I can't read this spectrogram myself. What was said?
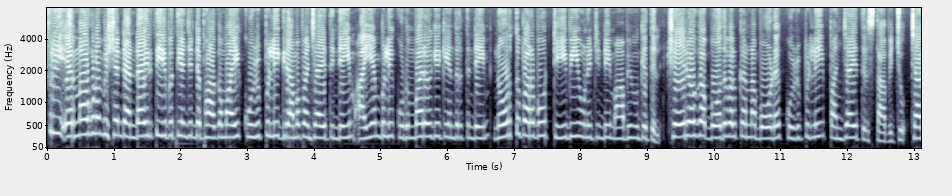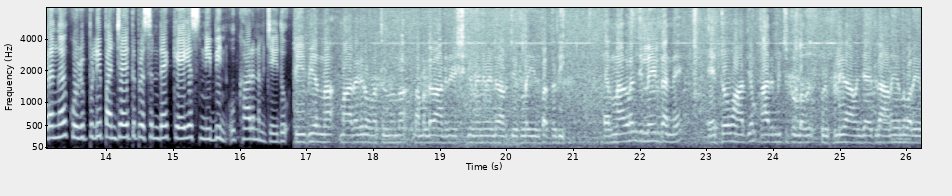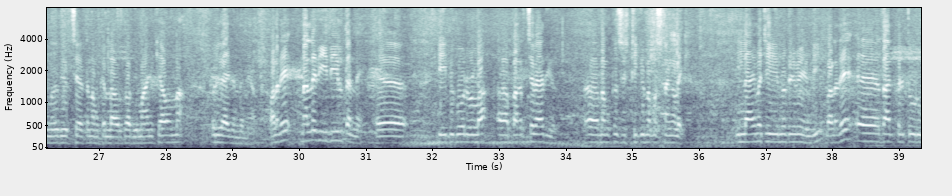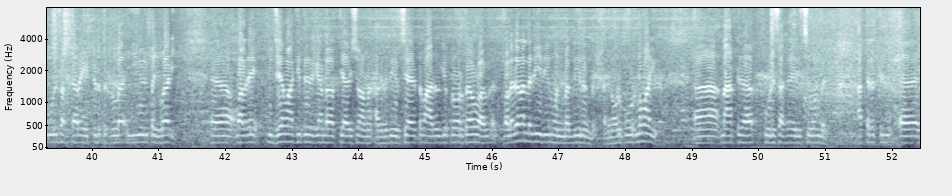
Free Ernakulam vision രണ്ടായിരത്തി ഇരുപത്തിയഞ്ചിന്റെ ഭാഗമായി കുഴുപ്പള്ളി ഗ്രാമപഞ്ചായത്തിന്റെയും അയ്യമ്പള്ളി കുടുംബാരോഗ്യ കേന്ദ്രത്തിന്റെയും നോർത്ത് പറവൂർ ടി ബി യൂണിറ്റിന്റെയും ആഭിമുഖ്യത്തിൽ ക്ഷയരോഗ ബോധവൽക്കരണ ബോർഡ് കുഴുപ്പള്ളി പഞ്ചായത്തിൽ സ്ഥാപിച്ചു. ചടങ്ങ് Kuzhuppilly panchayat president K S Nibin ഉദ്ഘാടനം ചെയ്തു. ടി ബി എന്ന മാരക രോഗത്തിൽ നിന്ന് നമ്മുടെ നാടിനെ രക്ഷിക്കുന്നതിന് വേണ്ടി നടത്തിയിട്ടുള്ള ഈ പദ്ധതി എറണാകുളം ജില്ലയിൽ തന്നെ ഏറ്റവും ആദ്യം ആരംഭിച്ചിട്ടുള്ളത് കുഴുപ്പള്ളി ഗ്രാമപഞ്ചായത്തിലാണ് എന്ന് പറയുന്നത് തീർച്ചയായിട്ടും നമുക്ക് എല്ലാവർക്കും അഭിമാനിക്കാവുന്ന ഒരു കാര്യം തന്നെയാണ്. വളരെ നല്ല രീതിയിൽ തന്നെ ടി ബി പോലുള്ള പകർച്ചവ്യാധികൾ നമുക്ക് സൃഷ്ടിക്കുന്ന പ്രശ്നങ്ങളെ ഇല്ലായ്മ ചെയ്യുന്നതിന് വേണ്ടി വളരെ താല്പര്യത്തോടുകൂടി സർക്കാർ ഏറ്റെടുത്തിട്ടുള്ള ഈ ഒരു പരിപാടി വളരെ വിജയമാക്കി തീർക്കേണ്ട അത്യാവശ്യമാണ്. അതിന് തീർച്ചയായിട്ടും ആരോഗ്യ പ്രവർത്തകർ വളരെ നല്ല രീതിയിൽ മുൻപന്തിയിലുണ്ട്. അതിനോട് പൂർണമായും നാട്ടുകാർ കൂടി സഹകരിച്ചുകൊണ്ട് അത്തരത്തിൽ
